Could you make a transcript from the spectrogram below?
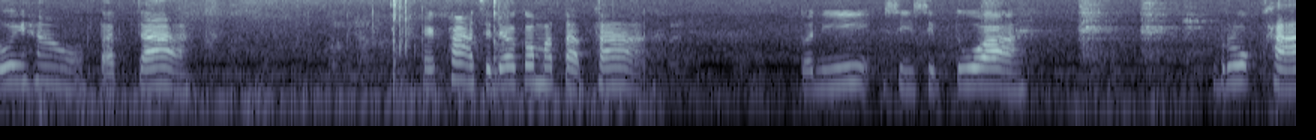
ลุยเฮาตัดจ้าแพ็คผ้าเสร็จแล้วก็มาตัดผ้า ตัวนี้40ตัว ลูกค้า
